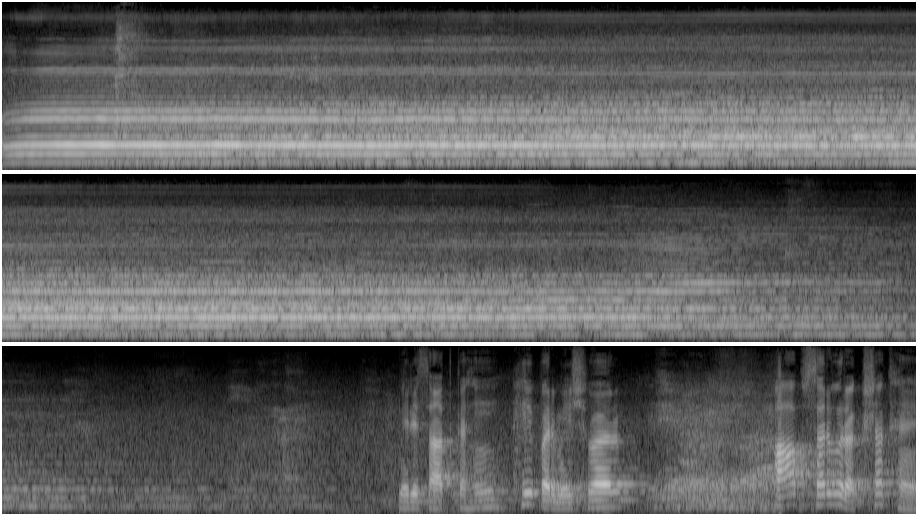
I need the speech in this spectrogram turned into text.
ओ मेरे साथ कहें, हे परमेश्वर, आप सर्वरक्षक हैं।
